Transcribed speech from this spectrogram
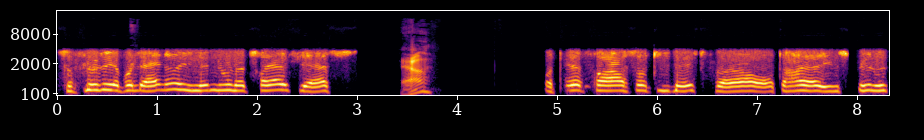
Så flyttede jeg på landet i 1973, Ja. Og derfra så de næste 40 år, der har jeg indspillet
